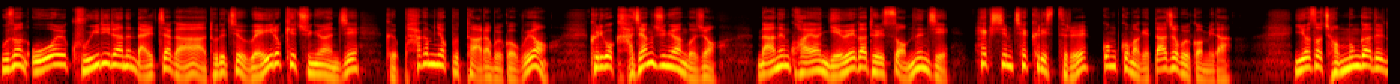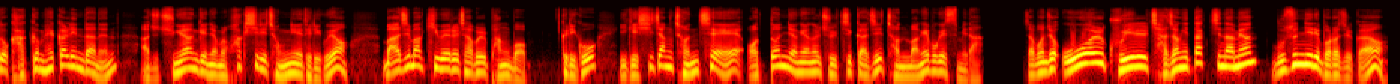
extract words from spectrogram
우선 5월 9일이라는 날짜가 도대체 왜 이렇게 중요한지 그 파급력부터 알아볼 거고요. 그리고 가장 중요한 거죠. 나는 과연 예외가 될 수 없는지 핵심 체크리스트를 꼼꼼하게 따져볼 겁니다. 이어서 전문가들도 가끔 헷갈린다는 아주 중요한 개념을 확실히 정리해 드리고요. 마지막 기회를 잡을 방법, 그리고 이게 시장 전체에 어떤 영향을 줄지까지 전망해 보겠습니다. 자, 먼저 5월 9일 자정이 딱 지나면 무슨 일이 벌어질까요?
